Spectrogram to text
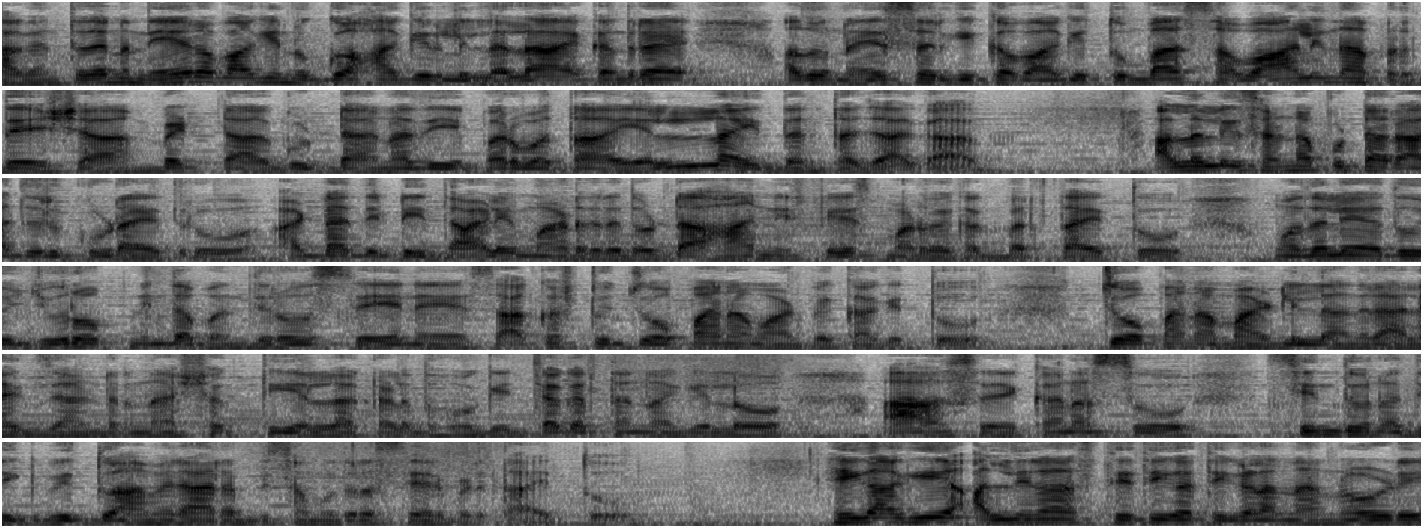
ಹಾಗಂತದನ್ನು ನೇರವಾಗಿ ನುಗ್ಗೋ ಹಾಗಿರಲಿಲ್ಲಲ್ಲ? ಯಾಕಂದರೆ ಅದು ನೈಸರ್ಗಿಕವಾಗಿ ತುಂಬ ಸವಾಲಿನ ಪ್ರದೇಶ. ಬೆಟ್ಟ, ಗುಡ್ಡ, ನದಿ, ಪರ್ವತ ಎಲ್ಲ ಇದ್ದಂಥ ಜಾಗ. ಅಲ್ಲಲ್ಲಿ ಸಣ್ಣ ಪುಟ್ಟ ರಾಜರು ಕೂಡ ಇದ್ದರು ಅಡ್ಡಾದಿಡ್ಡಿ ದಾಳಿ ಮಾಡಿದ್ರೆ ದೊಡ್ಡ ಹಾನಿ ಫೇಸ್ ಮಾಡ್ಬೇಕಾಗಿ ಬರ್ತಾ ಇತ್ತು. ಮೊದಲೇ ಅದು ಯುರೋಪ್ನಿಂದ ಬಂದಿರೋ ಸೇನೆ ಸಾಕಷ್ಟು ಜೋಪಾನ ಮಾಡಬೇಕಾಗಿತ್ತು. ಜೋಪಾನ ಮಾಡಲಿಲ್ಲ ಅಂದರೆ ಅಲೆಕ್ಸಾಂಡರ್ನ ಶಕ್ತಿ ಎಲ್ಲ ಕಳೆದು ಹೋಗಿ ಜಗತ್ತನ್ನ ಗೆಲ್ಲೋ ಆಸೆ, ಕನಸು ಸಿಂಧು ನದಿಗೆ ಬಿದ್ದು ಆಮೇಲೆ ಅರಬ್ಬಿ ಸಮುದ್ರ ಸೇರಿಬಿಡ್ತಾ ಇತ್ತು. ಹೀಗಾಗಿ ಅಲ್ಲಿನ ಸ್ಥಿತಿಗತಿಗಳನ್ನು ನೋಡಿ,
